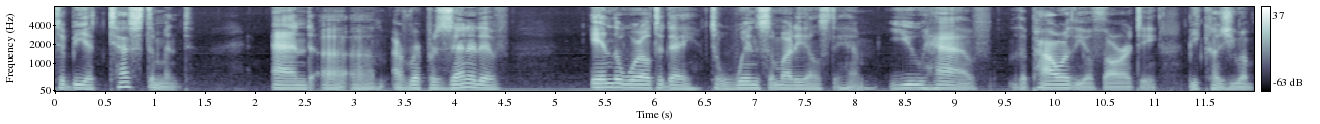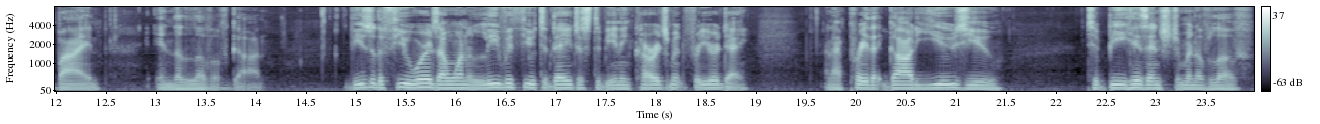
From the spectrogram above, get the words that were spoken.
to be a testament and a, a, a, representative in the world today to win somebody else to Him. You have the power, the authority, because you abide in the love of God. These are the few words I want to leave with you today just to be an encouragement for your day. And I pray that God use you to be his instrument of love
